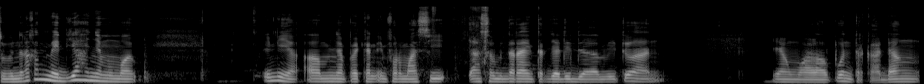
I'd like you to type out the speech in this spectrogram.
Sebenarnya kan media hanya mem ini ya uh, menyampaikan informasi yang sebenarnya yang terjadi dalam itu kan yang walaupun terkadang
